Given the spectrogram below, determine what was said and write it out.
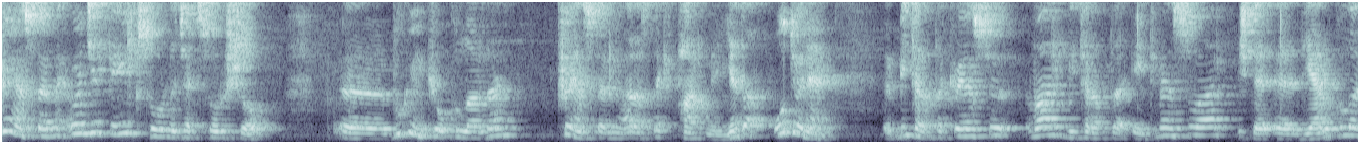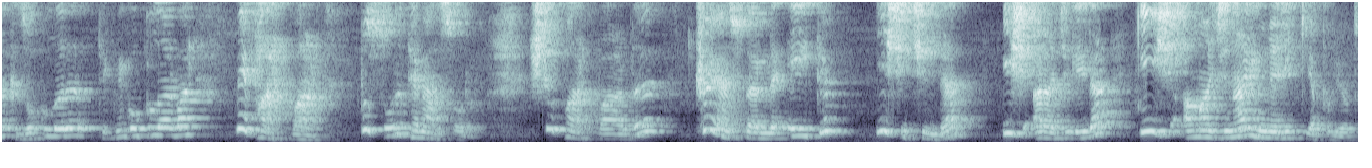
Enstitülerine öncelikle ilk sorulacak soru şu. e, Bugünkü okullardan köy enstitülerinin arasındaki fark ne? Ya da o dönem e, bir tarafta köy enstitüsü var, bir tarafta eğitim enstitüsü var. İşte e, diğer okullar, kız okulları, teknik okullar var. Ne fark vardı? Bu soru temel soru. Şu fark vardı. Köy enstitülerinde eğitim iş içinde, iş aracılığıyla iş amacına yönelik yapılıyordu.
